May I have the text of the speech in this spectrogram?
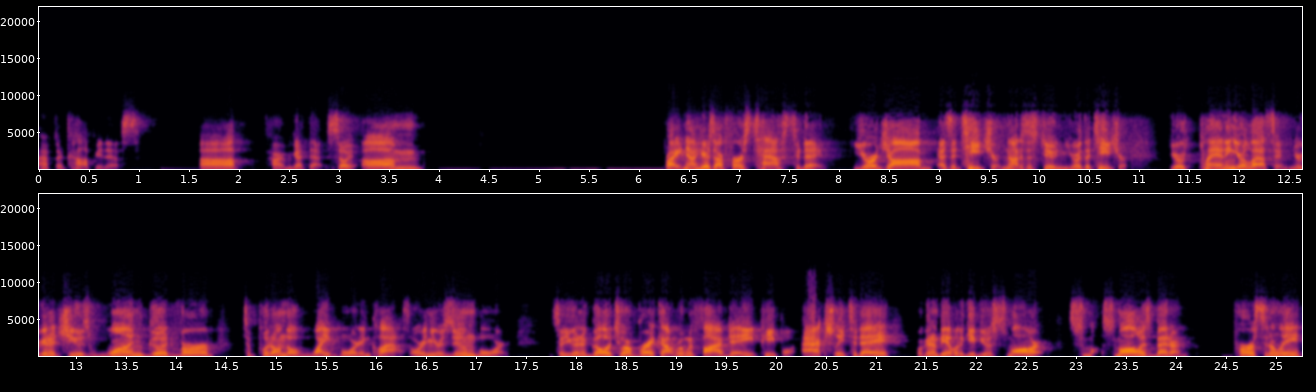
I have to copy this. Uh, all right, we got that. So um, right now, here's our first task today. Your job as a teacher, not as a student, you're the teacher you're planning your lesson. You're going to choose one good verb to put on the whiteboard in class or in your Zoom board. So you're going to go to a breakout room with five to eight people. Actually, today we're going to be able to give you a smaller, sm small is better. Personally,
